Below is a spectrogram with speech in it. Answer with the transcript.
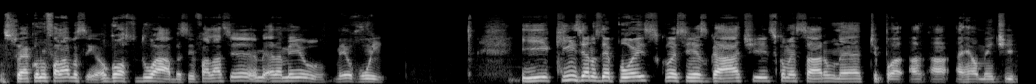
o sueco não falava assim, eu gosto do ABBA, se falasse era meio, meio ruim. E 15 anos depois, com esse resgate, eles começaram, né, tipo, a, a, a realmente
